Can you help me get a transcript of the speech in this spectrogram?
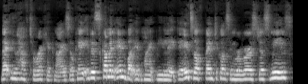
that you have to recognize, okay? It is coming in, but it might be late. The Eight of Pentacles in reverse just means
